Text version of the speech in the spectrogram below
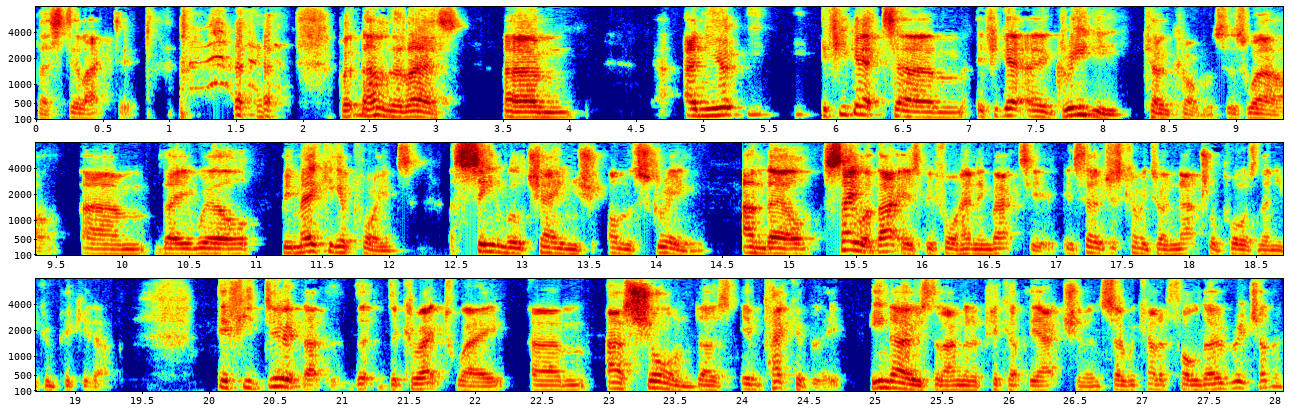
they're still active. but nonetheless, um, and you, if you get um, if you get a greedy co-coms as well, um, they will be making a point. A scene will change on the screen, and they'll say what that is before handing back to you, instead of just coming to a natural pause and then you can pick it up if you do it that the, the correct way, um, as Sean does impeccably, he knows that I'm going to pick up the action, and so we kind of fold over each other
